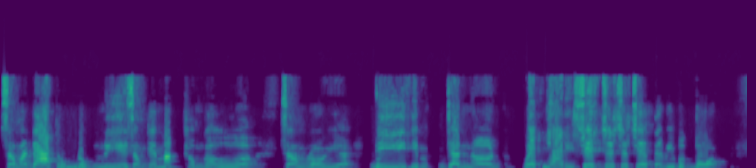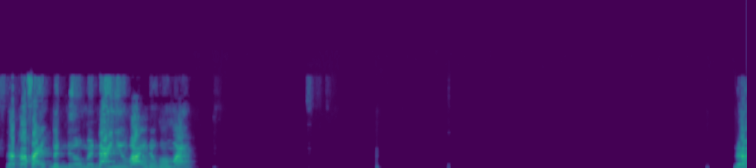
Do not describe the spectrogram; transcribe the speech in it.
xong rồi đá thúng đụng nia xong cái mặt không có ưa xong rồi à, đi thì dân hơn quét nhà thì xẹt xẹt xẹt, xẹt tại vì bực bội. Là có phải bình thường mình đang như vậy đúng không ạ? Rồi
